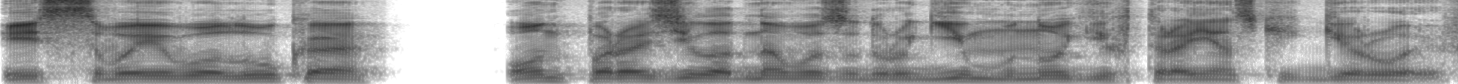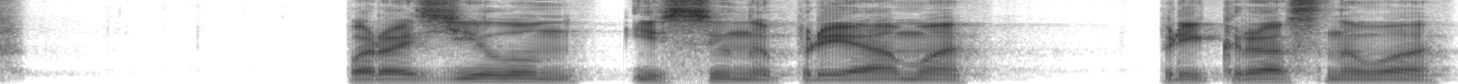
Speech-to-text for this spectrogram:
Из своего лука он поразил одного за другим многих троянских героев. Поразил он и сына Приама, прекрасного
